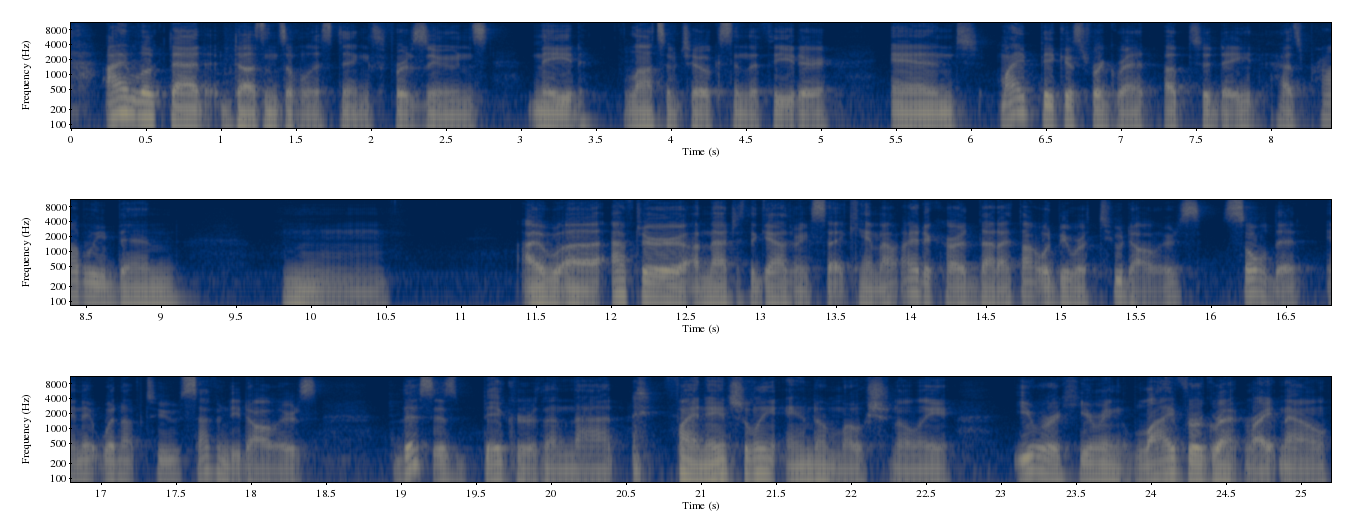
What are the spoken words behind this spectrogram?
I looked at dozens of listings for Zunes, made lots of jokes in the theater, and my biggest regret up to date has probably been, hmm. I uh, after a Magic the Gathering set came out, I had a card that I thought would be worth two dollars, sold it, and it went up to seventy dollars. This is bigger than that, financially and emotionally. You are hearing live regret right now.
